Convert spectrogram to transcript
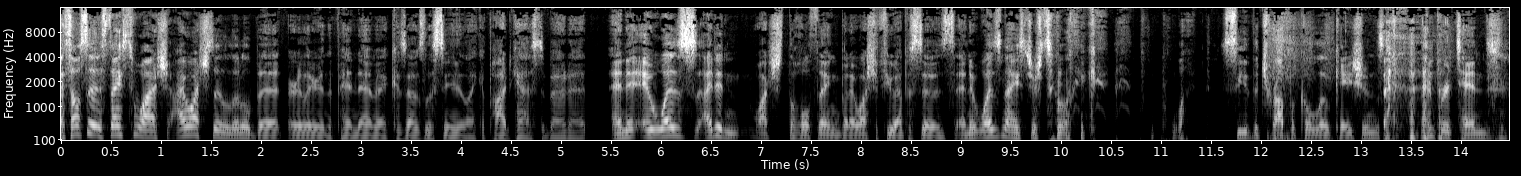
It's also it's nice to watch. I watched it a little bit earlier in the pandemic because I was listening to like a podcast about it, and it, it was. I didn't watch the whole thing, but I watched a few episodes, and it was nice just to like see the tropical locations and pretend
